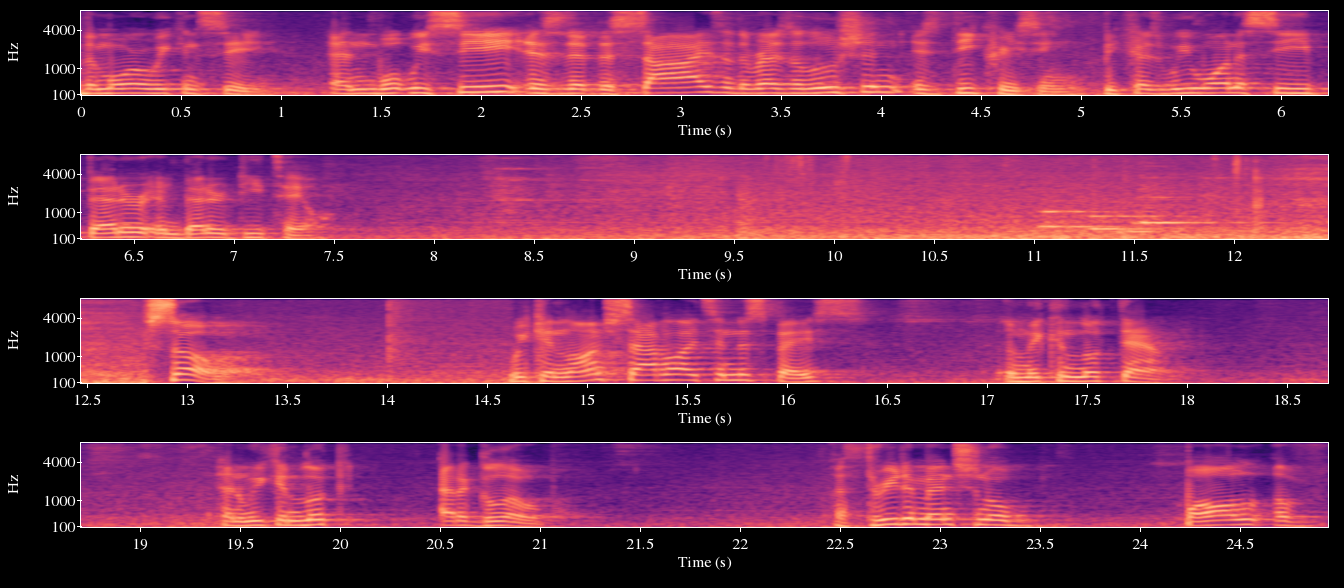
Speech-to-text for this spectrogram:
the more we can see. And what we see is that the size of the resolution is decreasing because we want to see better and better detail. So, we can launch satellites into space and we can look down. And we can look at a globe, a three-dimensional ball of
